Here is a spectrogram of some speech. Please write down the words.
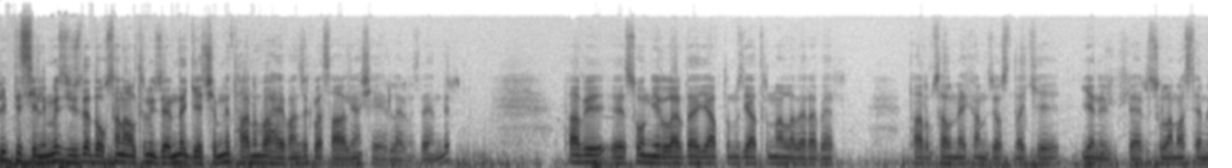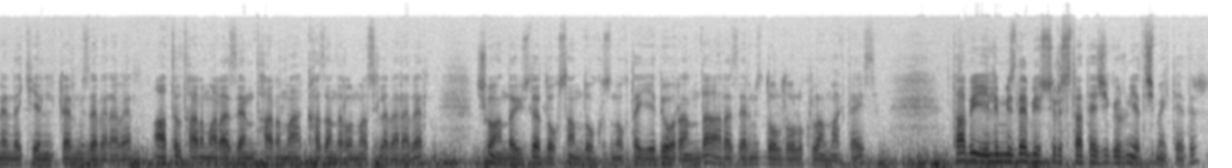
Bitlis ilimiz %96'ın üzerinde geçimini tarım ve hayvancılıkla sağlayan şehirlerimizdendir. Tabii e, son yıllarda yaptığımız yatırımlarla beraber tarımsal mekanizasyondaki yenilikler, sulama sistemlerindeki yeniliklerimizle beraber, atıl tarım arazilerinin tarıma kazandırılmasıyla beraber şu anda %99.7 oranında arazilerimizi dolu dolu kullanmaktayız. Tabii ilimizde bir sürü stratejik ürün yetişmektedir.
